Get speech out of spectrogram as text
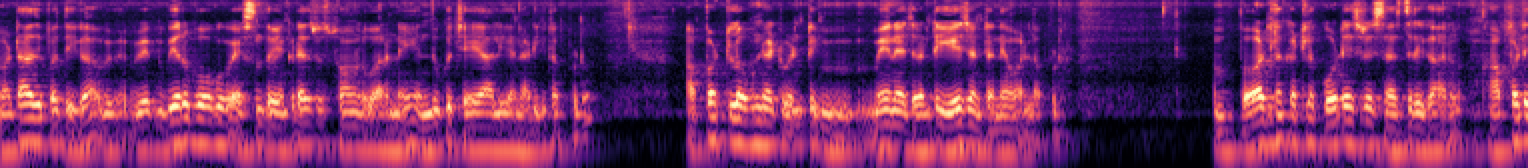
మఠాధిపతిగా వీరభోగ వేసంత వెంకటేశ్వర స్వాముల వారిని ఎందుకు చేయాలి అని అడిగినప్పుడు అప్పట్లో ఉన్నటువంటి మేనేజర్ అంటే ఏజెంట్ అనేవాళ్ళు అప్పుడు. బండ్లకట్ల కోటేశ్వర శాస్త్రి గారు అప్పటి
